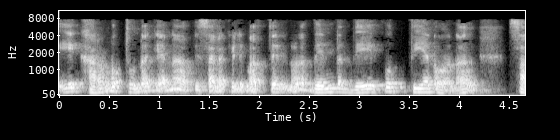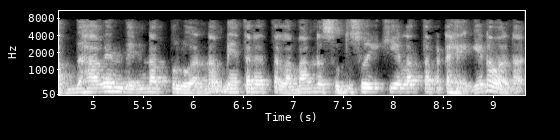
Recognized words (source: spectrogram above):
ඒ කරුණු තුන ගැන අපි සැලකිලිමත් වෙන්න ඕන දෙන්න දේකුත් තියෙනවා නම් සද්ධාවෙන් දෙන්නත් පුළුවන් නම් මේතරත් ලබන්න සුදුසුයි කියලාත් අපට හැඟෙනවා නම්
